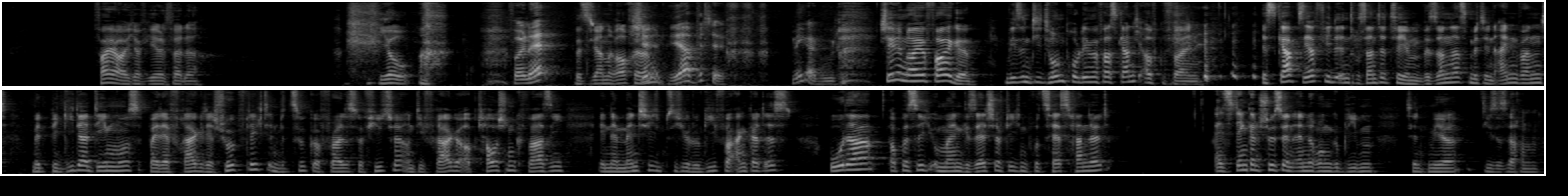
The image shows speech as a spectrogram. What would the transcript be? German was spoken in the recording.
Feier euch auf jeden Fälle. Yo, Voll nett? willst du die andere auch hören? Schön. Ja, bitte. Mega gut. Schöne neue Folge. Mir sind die Tonprobleme fast gar nicht aufgefallen. es gab sehr viele interessante Themen, besonders mit dem Einwand mit Pegida-Demos bei der Frage der Schulpflicht in Bezug auf Fridays for Future und die Frage, ob Tauschen quasi in der menschlichen Psychologie verankert ist oder ob es sich um einen gesellschaftlichen Prozess handelt. Als Denkanstöße in Erinnerung geblieben sind mir diese Sachen.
